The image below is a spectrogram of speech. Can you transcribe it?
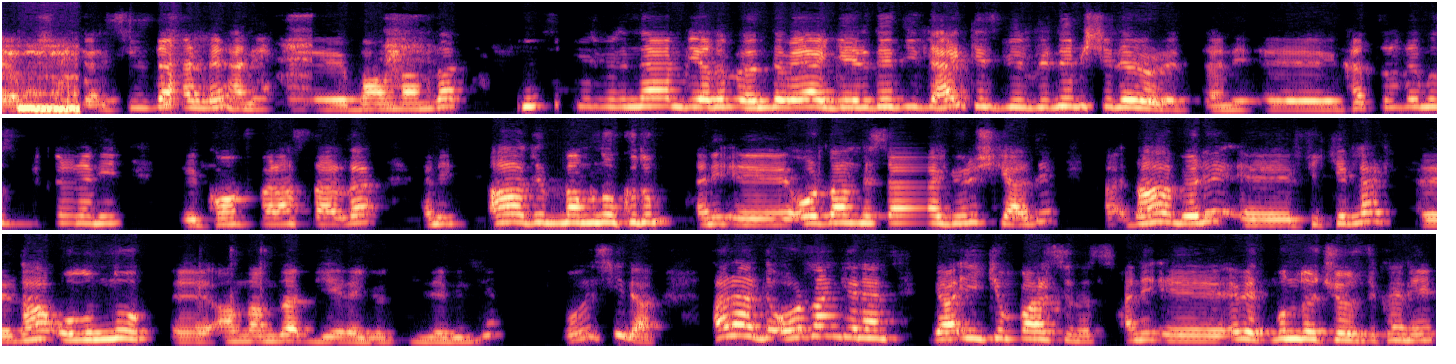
yapmıştık. Yani sizlerle hani e, bu anlamda kimse birbirinden bir adım önde veya geride değil. Herkes birbirine bir şeyler öğretti. Hani e, katıldığımız bütün hani e, konferanslarda hani aa diyorum ben bunu okudum. Hani e, oradan mesela görüş geldi. Daha böyle e, fikirler e, daha olumlu e, anlamda bir yere gidebildi. Dolayısıyla herhalde oradan gelen ya iyi ki varsınız. Hani e, evet bunu da çözdük. Hani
